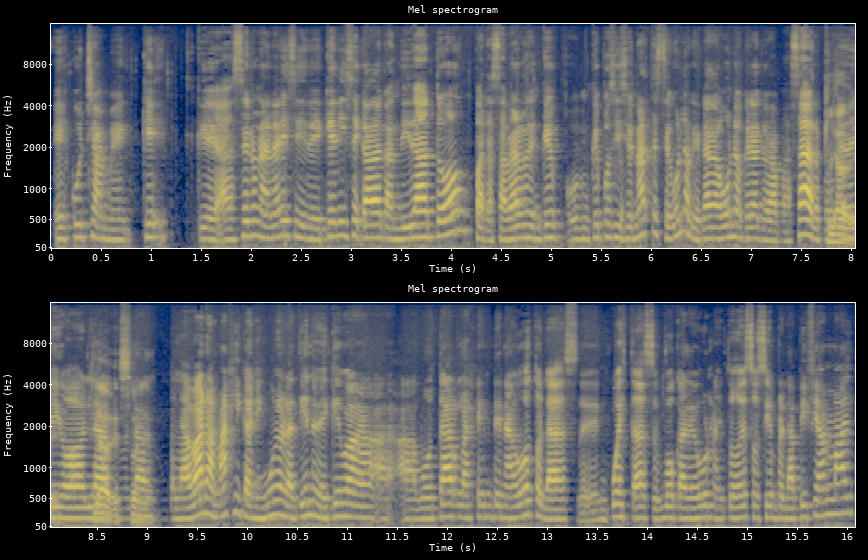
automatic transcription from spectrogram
escúchame, ¿qué, que hacer un análisis de qué dice cada candidato para saber en qué, qué posicionarte según lo que cada uno crea que va a pasar. Porque digo, la, vara mágica ninguno la tiene de qué va a, votar la gente en agosto, las encuestas boca de urna y todo eso siempre la pifian mal.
